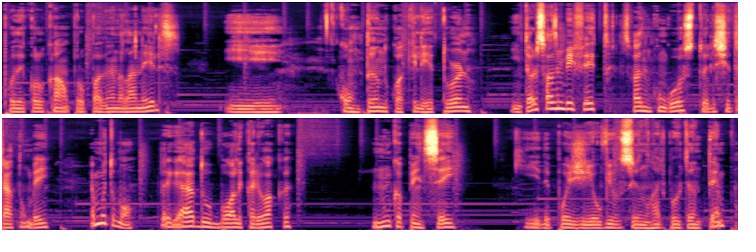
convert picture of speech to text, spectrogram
poder colocar uma propaganda lá neles e contando com aquele retorno. Então eles fazem bem feito, eles fazem com gosto, eles te tratam bem. É muito bom. Obrigado, Bola Carioca. Nunca pensei que depois de ouvir vocês no rádio por tanto tempo,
